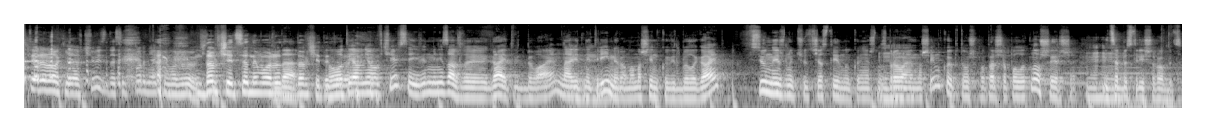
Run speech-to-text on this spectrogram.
4 роки я вчусь, до сих пор ніяк не можу вивчити. Довчитися не можу Да. довчити. Ну от тебе. я в нього вчився, і він мені завжди гайд відбиваємо, навіть не трімером, а машинкою відбили гайд. Всю нижню частину, звісно, збриваємо машинкою, тому що, по-перше, полотно ширше, і це швидше робиться.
